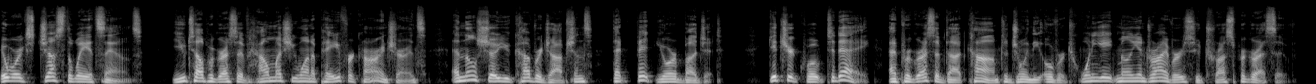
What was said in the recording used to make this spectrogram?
It works just the way it sounds. You tell Progressive how much you want to pay for car insurance, and they'll show you coverage options that fit your budget. Get your quote today at progressive.com to join the over 28 million drivers who trust Progressive.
